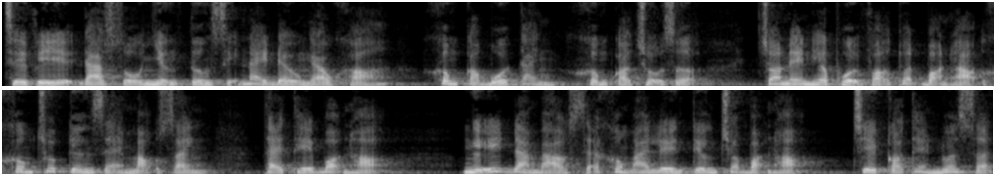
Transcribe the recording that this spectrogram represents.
Chỉ vì đa số những tướng sĩ này đều nghèo khó, không có bối cảnh, không có chỗ dựa, cho nên Hiệp hội Võ thuật bọn họ không chút kiêng rẻ mạo danh, thay thế bọn họ. Nghĩ đảm bảo sẽ không ai lên tiếng cho bọn họ, chỉ có thể nuốt giận,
